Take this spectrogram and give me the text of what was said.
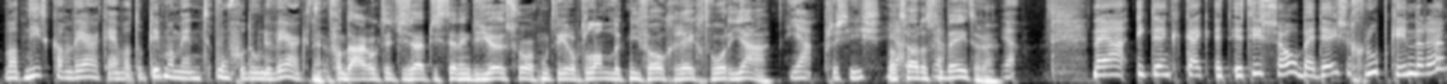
wat niet kan werken en wat op dit moment onvoldoende werkt. Ja, vandaar ook dat je zei op die stelling... de jeugdzorg moet weer op het landelijk niveau geregeld worden. Ja, Ja, precies. wat Ja, zou dat ja. verbeteren? Ja. Nou ja, ik denk, kijk, het, het, is zo, bij deze groep kinderen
